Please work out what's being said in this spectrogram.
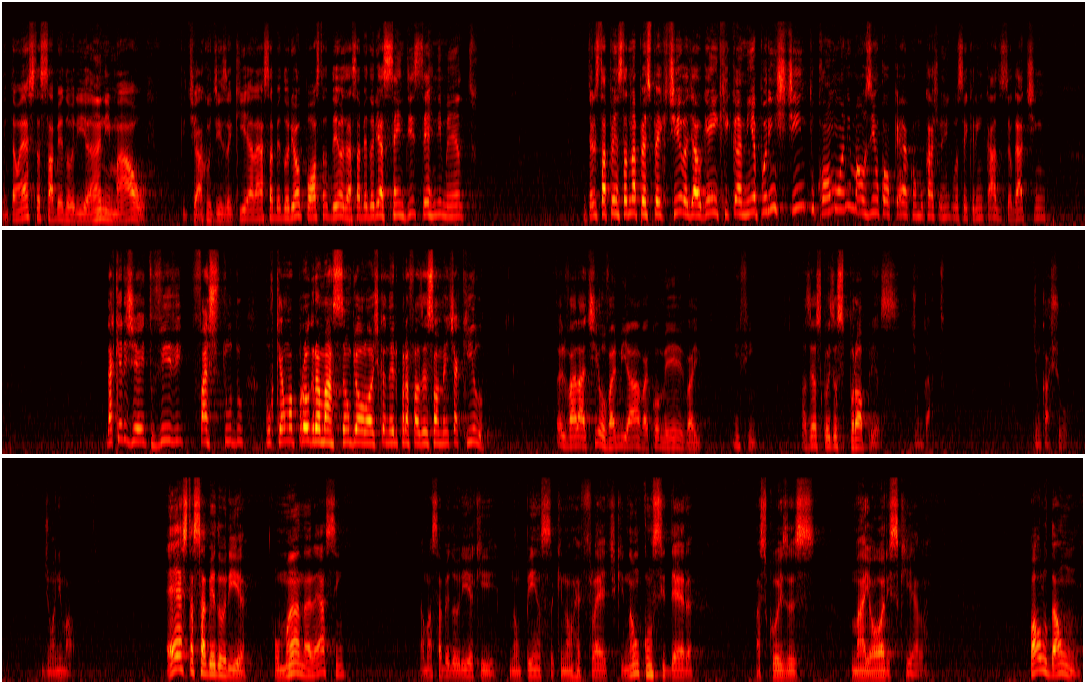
Então, esta sabedoria animal, que Tiago diz aqui, ela é a sabedoria oposta a Deus, é a sabedoria sem discernimento. Então, ele está pensando na perspectiva de alguém que caminha por instinto, como um animalzinho qualquer, como o cachorrinho que você cria em casa, o seu gatinho. Daquele jeito, vive, faz tudo porque é uma programação biológica nele para fazer somente aquilo. Então ele vai latir, ou vai miar, vai comer, vai, enfim, fazer as coisas próprias de um gato, de um cachorro, de um animal. Esta sabedoria humana, é assim. É uma sabedoria que não pensa, que não reflete, que não considera as coisas maiores que ela. Paulo dá um,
